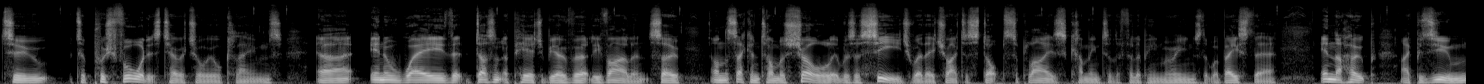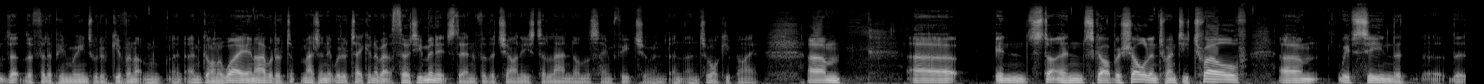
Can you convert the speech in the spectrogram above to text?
to to push forward its territorial claims uh, in a way that doesn't appear to be overtly violent. So, on the second Thomas Shoal, it was a siege where they tried to stop supplies coming to the Philippine Marines that were based there, in the hope, I presume, that the Philippine Marines would have given up and, and gone away. And I would have imagined it would have taken about 30 minutes then for the Chinese to land on the same feature and, and, and to occupy it. Um, uh, in, in Scarborough Shoal in 2012, um, we've seen that, uh,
